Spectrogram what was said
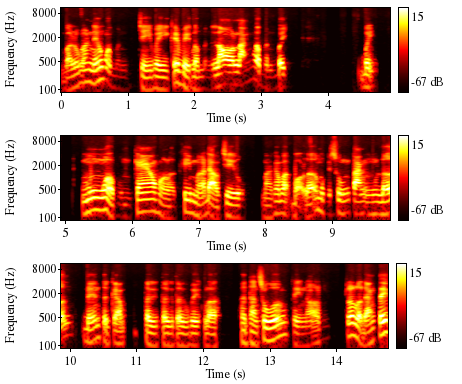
Và lúc đó nếu mà mình chỉ vì cái việc là mình lo lắng là mình bị bị mua ở vùng cao hoặc là khi mà đảo chiều mà các bạn bỏ lỡ một cái xu hướng tăng lớn đến từ cái từ từ từ việc là hình thành xu hướng thì nó rất là đáng tiếc.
